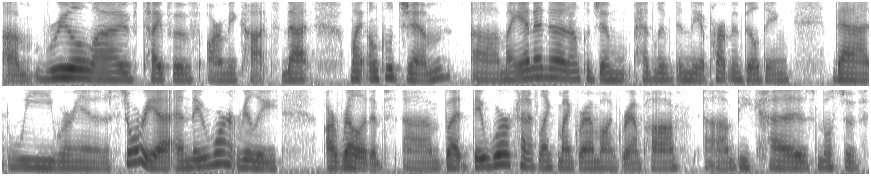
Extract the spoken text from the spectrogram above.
um, real live type of army cots that my Uncle Jim, uh, my Aunt Edna and Uncle Jim had lived in the apartment building that we were in in Astoria, and they weren't really our relatives, um, but they were kind of like my grandma and grandpa uh, because most of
